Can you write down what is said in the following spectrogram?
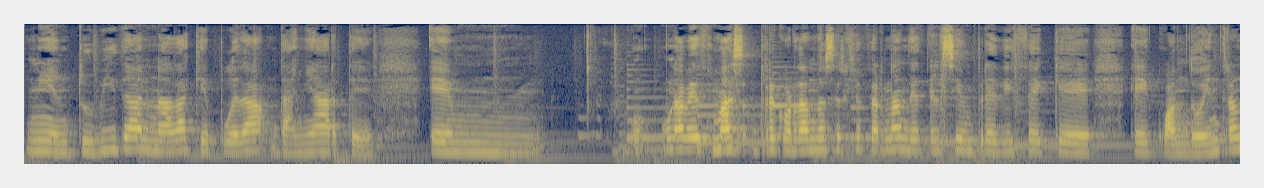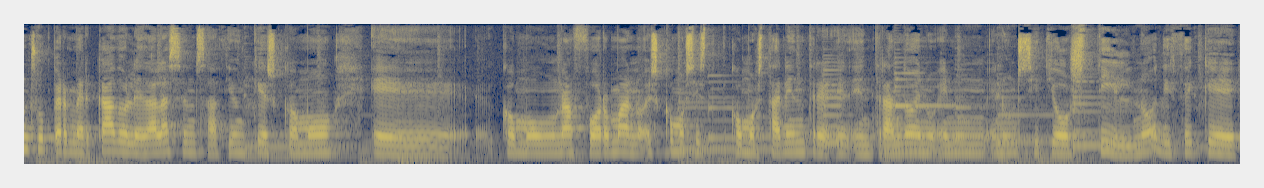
ni en tu vida nada que pueda dañarte. Em, una vez más, recordando a Sergio Fernández, él siempre dice que eh, cuando entra a un supermercado le da la sensación que es como, eh, como una forma, ¿no? es como, si, como estar entrando en, un, sitio hostil. ¿no? Dice que,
